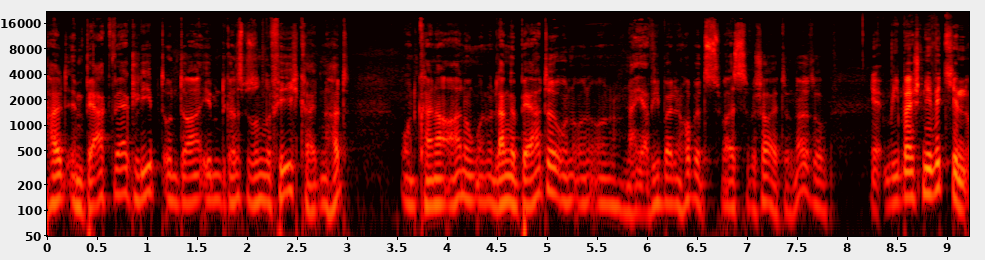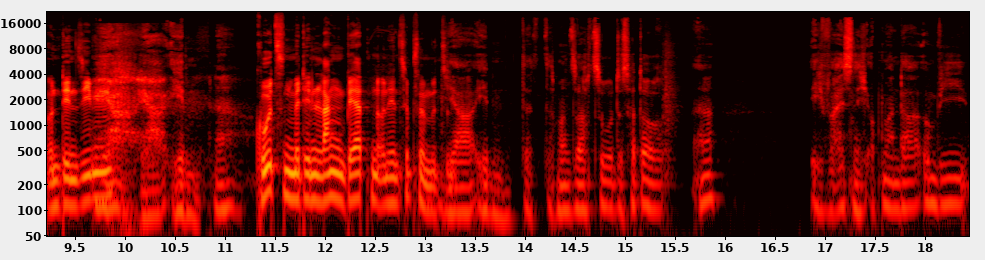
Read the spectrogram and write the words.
halt im Bergwerk lebt und da eben ganz besondere Fähigkeiten hat und keine Ahnung und lange Bärte und, und, und naja, wie bei den Hobbits, weißt du Bescheid. Ne? So, Ja, wie bei Schneewittchen und den sieben ja, ja, eben. Ne? kurzen mit den langen Bärten und den Zipfelmützen. Ja, eben. Dass, dass man sagt, so, das hat doch, ja, ich weiß nicht, ob man da irgendwie,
